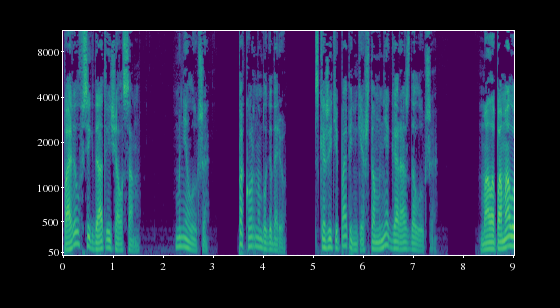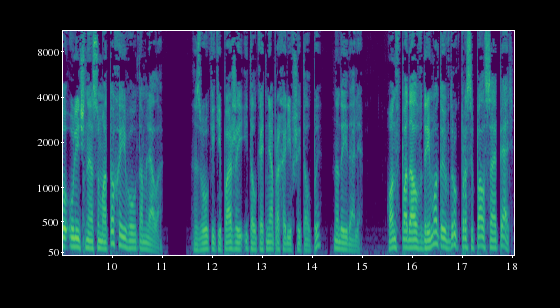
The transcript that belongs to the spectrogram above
Павел всегда отвечал сам. «Мне лучше. Покорно благодарю. Скажите папеньке, что мне гораздо лучше». Мало-помалу уличная суматоха его утомляла. Звук экипажей и толкотня проходившей толпы надоедали. Он впадал в дремоту и вдруг просыпался опять,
